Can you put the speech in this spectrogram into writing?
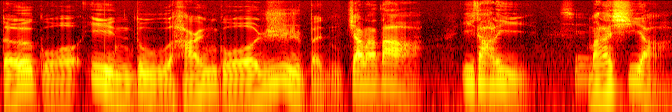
德国、印度、韩国、日本、加拿大、意大利、马来西亚。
